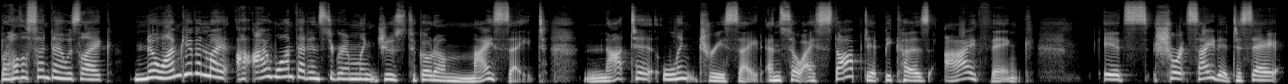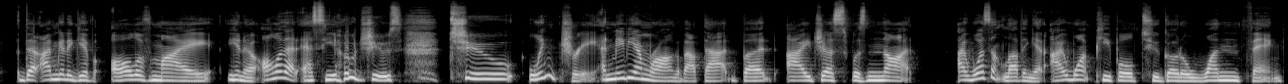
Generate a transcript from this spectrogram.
But all of a sudden, I was like, No, I'm giving my, I want that Instagram link juice to go to my site, not to Linktree site. And so I stopped it because I think it's short sighted to say, that I'm going to give all of my, you know, all of that SEO juice to Linktree. And maybe I'm wrong about that, but I just was not I wasn't loving it. I want people to go to one thing.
